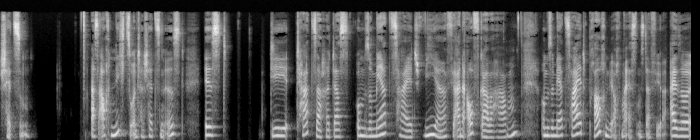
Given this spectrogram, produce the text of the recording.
schätzen. Was auch nicht zu unterschätzen ist, ist die Tatsache, dass umso mehr Zeit wir für eine Aufgabe haben, umso mehr Zeit brauchen wir auch meistens dafür. Also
